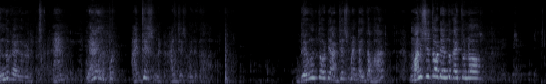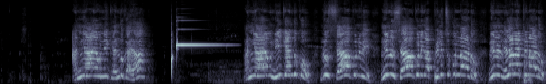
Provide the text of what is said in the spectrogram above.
ఎందుకు అయ్యారు ఇప్పుడు అడ్జస్ట్మెంట్ అడ్జస్ట్మెంట్ కావాలి. దేవునితోటి అడ్జస్ట్మెంట్ అవుతావా మనిషితోటి ఎందుకు అవుతున్నావు అన్యాయం నీకు ఎందుకయా అన్యాయం నీకెందుకు? నువ్వు సేవకునివి. నిన్ను సేవకునిగా పిలుచుకున్నాడు. నిన్ను నిలబెట్టినాడు.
